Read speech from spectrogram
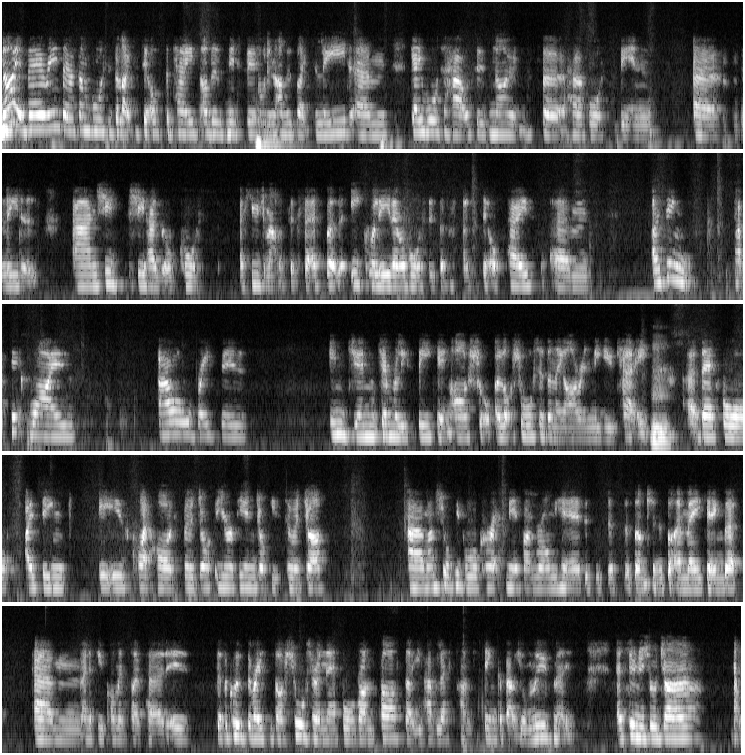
No, it varies. There are some horses that like to sit off the pace, others midfield, and others like to lead. Um, Gay Waterhouse is known for her horse being uh, leaders, and she she has, of course, a huge amount of success. But equally, there are horses that prefer to sit off pace. Um, I think tactics wise, our races in gen- generally speaking, are short, a lot shorter than they are in the UK. Mm. Uh, therefore, I think it is quite hard for jo- European jockeys to adjust. Um, I'm sure people will correct me if I'm wrong here. This is just assumptions that I'm making, but um, and a few comments I've heard is that because the races are shorter and therefore run faster, you have less time to think about your movements. As soon as you're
